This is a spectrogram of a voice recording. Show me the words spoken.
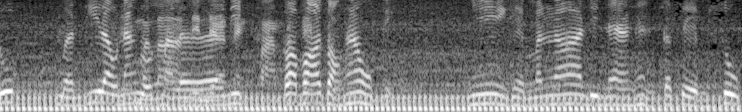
รูปเหมือนที่เรานั่งรถมาเลยนี่ก็พอสองห้าหกนี่เขมราชดินแดงแห่งเกษมสุข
